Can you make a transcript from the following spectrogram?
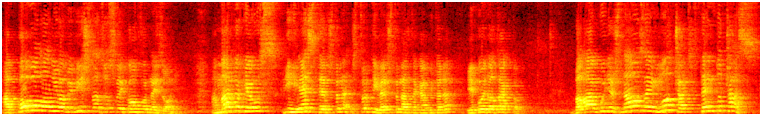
a povolal ju, aby vyšla zo svojej komfortnej zóny. A Mardocheus, knihy Ester, 4. verš, 14. kapitola, je povedal takto. Ba ak budeš naozaj mlčať v tento čas,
